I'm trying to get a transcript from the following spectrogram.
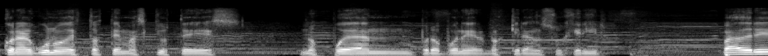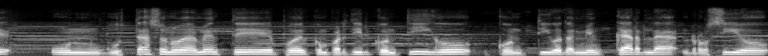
con alguno de estos temas que ustedes nos puedan proponer, nos quieran sugerir. Padre, un gustazo nuevamente poder compartir contigo, contigo también Carla, Rocío.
